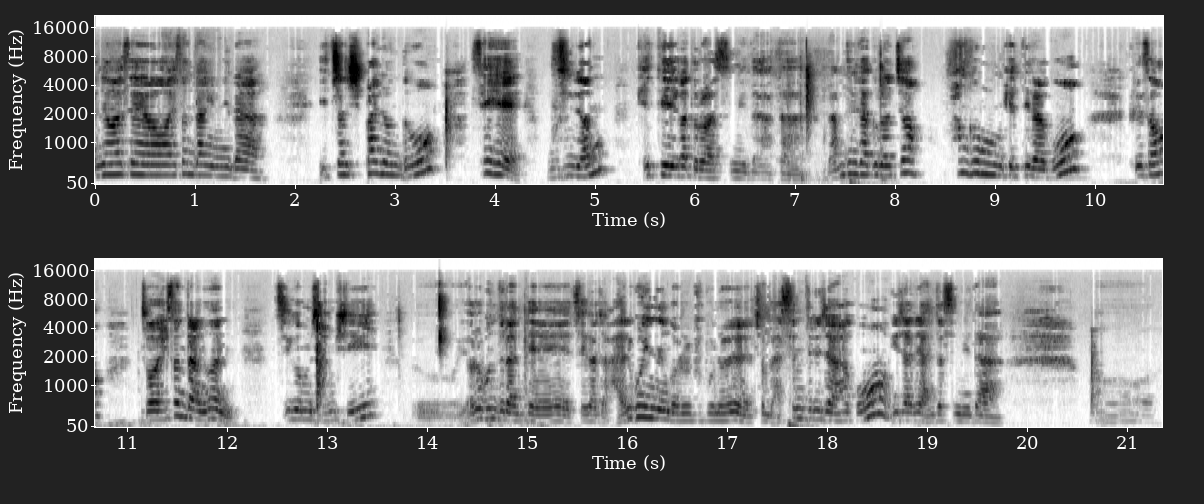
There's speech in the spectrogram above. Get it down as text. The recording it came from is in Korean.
안녕하세요. 해선당입니다. 2018년도 새해 무술년 개띠해가 돌아왔습니다. 다, 남들이 다 그러죠? 황금 개띠라고. 그래서 저 해선당은 지금 잠시 어, 여러분들한테 제가 좀 알고 있는 거를 부분을 좀 말씀드리자 하고 이 자리에 앉았습니다. 어,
